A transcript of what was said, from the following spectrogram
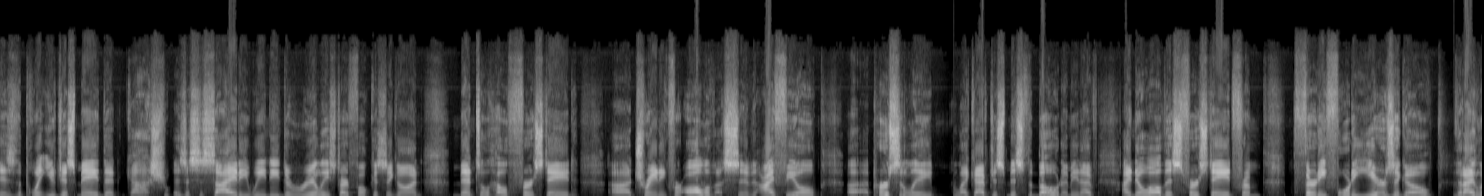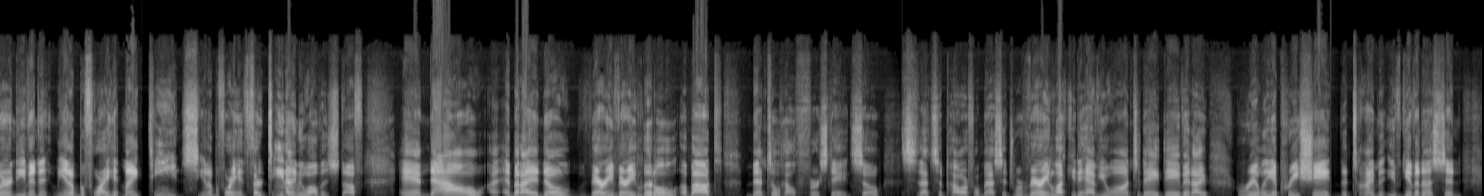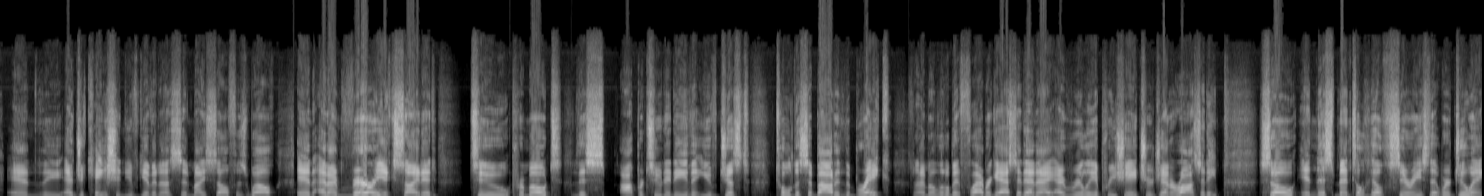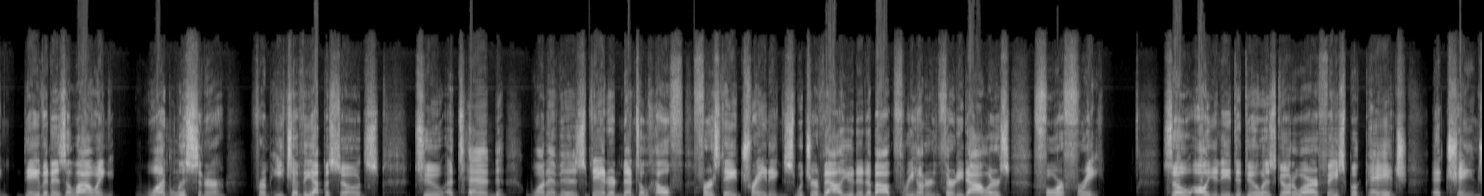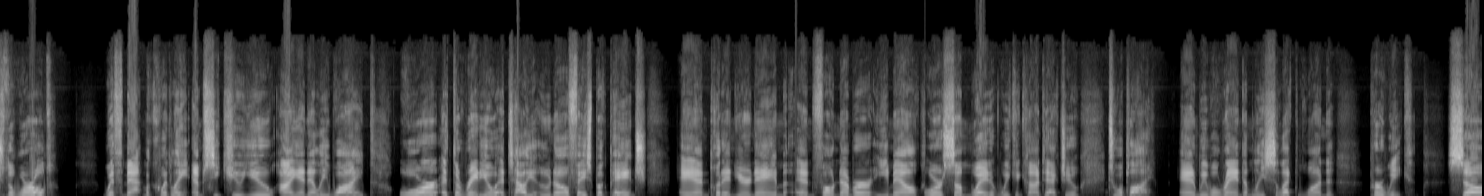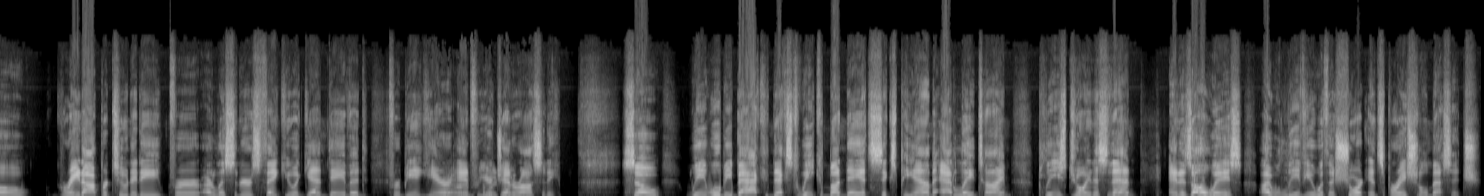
is the point you just made that gosh as a society we need to really start focusing on mental health first aid uh, training for all of us and i feel uh, personally like I've just missed the boat. I mean, I've I know all this first aid from 30, 40 years ago that I learned even you know before I hit my teens. You know, before I hit 13 I knew all this stuff. And now uh, but I know very very little about mental health first aid. So that's a powerful message. We're very lucky to have you on today, David. I really appreciate the time that you've given us and and the education you've given us and myself as well. And and I'm very excited to promote this opportunity that you've just told us about in the break. I'm a little bit flabbergasted and I, I, really appreciate your generosity. So, in this mental health series that we're doing, David is allowing one listener from each of the episodes to attend one of his standard mental health first aid trainings, which are valued at about $330 for free. So all you need to do is go to our Facebook page at Change the World with Matt McQuinley, M C Q U I N L E Y, or at the Radio Italia Uno Facebook page and put in your name and phone number, email, or some way that we can contact you to apply and we will randomly select one per week. So, great opportunity for our listeners. Thank you again, David, for being here yeah, and for your generosity. So, we will be back next week, Monday at 6 p.m. Adelaide time. Please join us then. And as always, I will leave you with a short inspirational message.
